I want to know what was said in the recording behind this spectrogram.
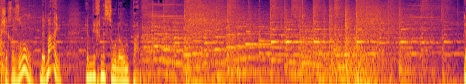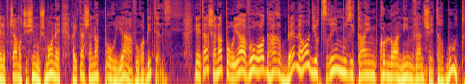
כשחזרו, במאי, הם נכנסו לאולפן. ב-1968 הייתה שנה פוריה עבור הביטלס. היא הייתה שנה פוריה עבור עוד הרבה מאוד יוצרים, מוזיקאים, קולנוענים ואנשי תרבות.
